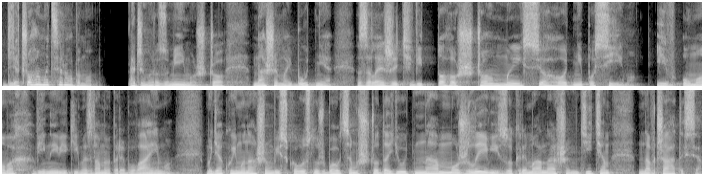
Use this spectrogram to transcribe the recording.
Для чого ми це робимо? Адже ми розуміємо, що наше майбутнє залежить від того, що ми сьогодні посіємо. І в умовах війни, в якій ми з вами перебуваємо, ми дякуємо нашим військовослужбовцям, що дають нам можливість, зокрема нашим дітям, навчатися.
